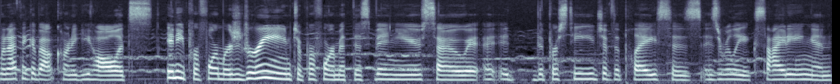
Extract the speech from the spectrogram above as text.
When I think about Carnegie Hall, it's any performer's dream to perform at this venue, so it, it, the prestige of the place is, is really exciting and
